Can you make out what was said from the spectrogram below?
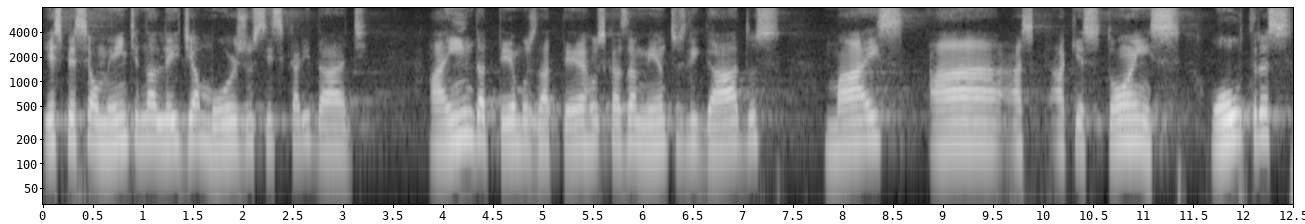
especialmente na lei de amor, justiça e caridade. Ainda temos na terra os casamentos ligados mais a, a, a questões outras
